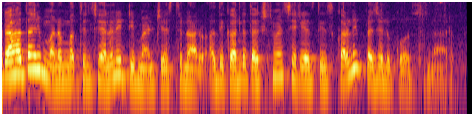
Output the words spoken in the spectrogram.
రహదారి మరమ్మతులు చేయాలని డిమాండ్ చేస్తున్నారు. అధికారులు తక్షణమే చర్యలు తీసుకోవాలని ప్రజలు కోరుతున్నారు.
